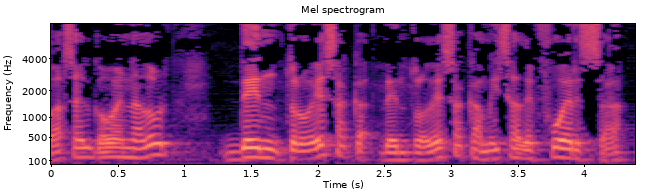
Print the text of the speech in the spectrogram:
va a ser gobernador dentro de, esa, dentro de esa camisa de fuerza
